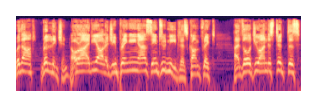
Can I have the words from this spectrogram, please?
without religion or ideology bringing us into needless conflict. I thought you understood this.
